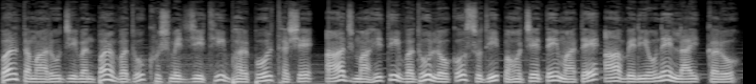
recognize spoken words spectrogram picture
પણ તમારું જીવન પણ વધુ ખુશમિજાજીથી ભરપૂર થશે. આ જ માહિતી વધુ લોકો સુધી પહોંચે તે માટે આ વિડીયોને લાઇક કરો.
